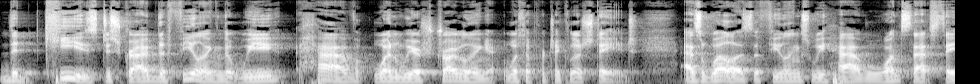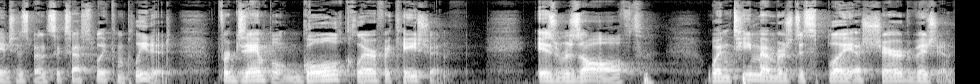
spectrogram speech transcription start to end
The keys describe the feeling that we have when we are struggling with a particular stage as well as the feelings we have once that stage has been successfully completed. For example, goal clarification is resolved when team members display a shared vision.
